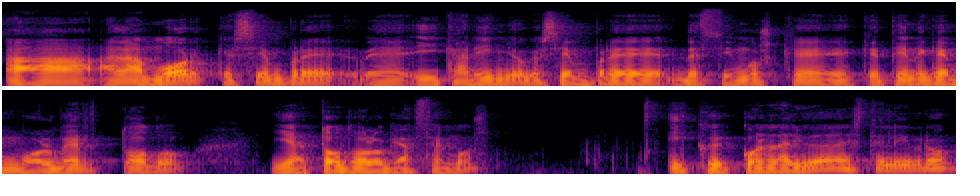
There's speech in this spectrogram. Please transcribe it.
al amor que siempre eh, y cariño que siempre decimos que, que tiene que envolver todo y a todo lo que hacemos. Y que con la ayuda de este libro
